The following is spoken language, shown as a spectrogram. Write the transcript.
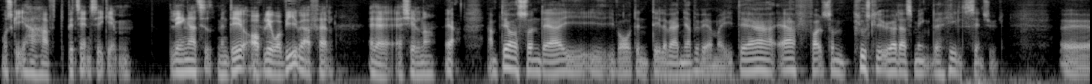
måske har haft betændelse igennem længere tid, men det oplever vi i hvert fald er, er sjældnere. Ja, Jamen, det er også sådan, det er i, i, i hvor den del af verden, jeg bevæger mig i. Det er, er folk, som pludselig øger deres mængde helt sindssygt. Øh,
